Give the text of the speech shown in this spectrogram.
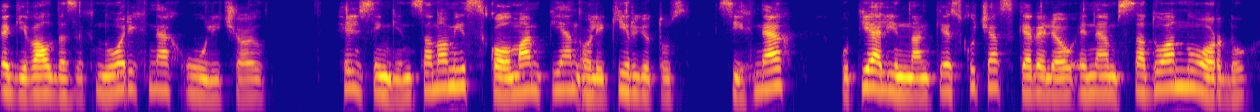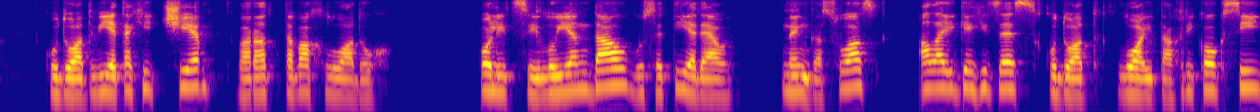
väkivaltaiset nuorih näh uulitsoil. Helsingin Sanomis kolman pian oli kirjoitus sihnäh, kun Pielinnan keskuksessa kävelöi enää sadua nuordu, kuduat vietähitsiä varattava luoduh. Poliisi lujendau, kun se tiedäu, nenga suos alaikähises kuduat luoita rikoksia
